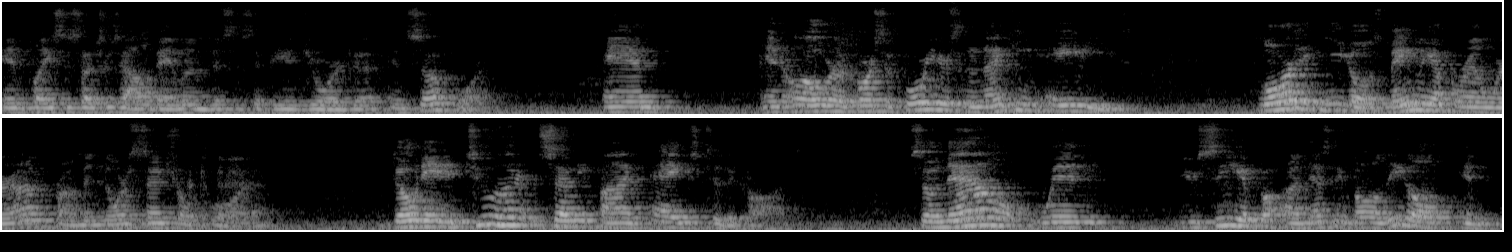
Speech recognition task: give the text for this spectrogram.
in places such as Alabama and Mississippi and Georgia and so forth. And, and over the course of four years in the 1980s, Florida Eagles, mainly up around where I'm from in north central Florida, donated 275 eggs to the cause. So now when you see a, a, nesting bald eagle in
